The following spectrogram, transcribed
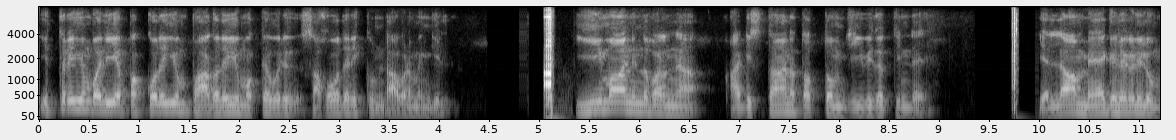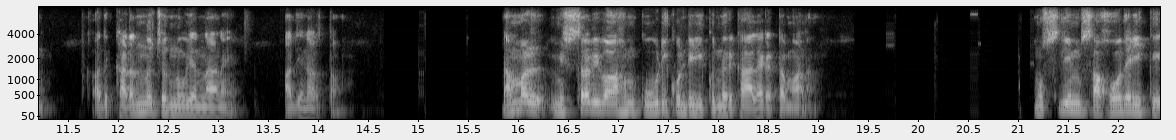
ഇത്രയും വലിയ പക്വതയും പാകതയും ഒക്കെ ഒരു സഹോദരിക്ക് ഉണ്ടാവണമെങ്കിൽ ഈമാൻ എന്ന് പറഞ്ഞ അടിസ്ഥാന തത്വം ജീവിതത്തിന്റെ എല്ലാ മേഖലകളിലും അത് കടന്നു ചെന്നു എന്നാണ് അതിനർത്ഥം. നമ്മൾ മിശ്രവിവാഹം കൂടിക്കൊണ്ടിരിക്കുന്ന ഒരു കാലഘട്ടമാണ്. മുസ്ലിം സഹോദരിക്ക്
